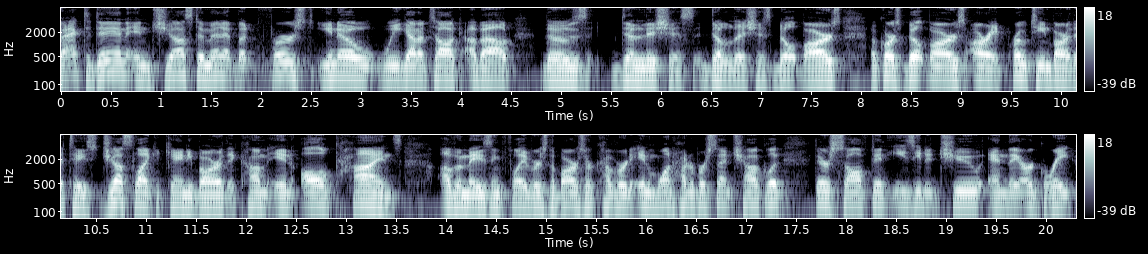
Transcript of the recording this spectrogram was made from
back to Dan in just a minute, but first, you know, we got to talk about those delicious, delicious Built Bars. Of course, Built Bars are a protein bar that tastes just like a candy bar. They come in all kinds of amazing flavors. The bars are covered in 100% chocolate. They're soft and easy to chew, and they are great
